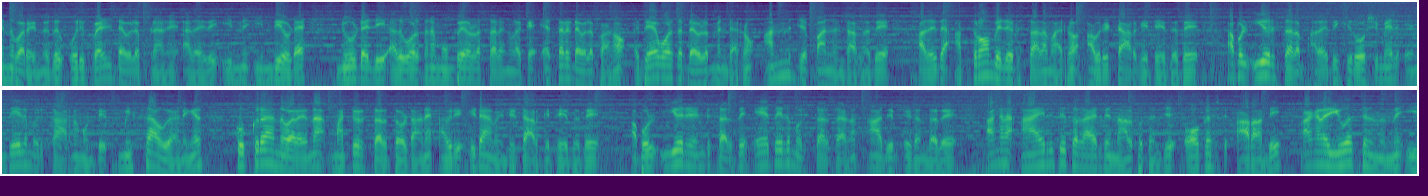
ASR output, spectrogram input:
എന്ന് പറയുന്നത് ഒരു വെൽ ഡെവലപ്ഡ് ആണ്. അതായത് ഇന്ന് ഇന്ത്യയുടെ ന്യൂഡൽഹി അതുപോലെ തന്നെ മുംബൈയുള്ള സ്ഥലങ്ങളൊക്കെ എത്ര ഡെവലപ്പാണോ ഇതേപോലത്തെ ഡെവലപ്മെന്റ് ആയിരുന്നു അന്ന് ജപ്പാനിലുണ്ടായിരുന്നത് അതായത് അത്രയും വലിയൊരു സ്ഥലമായിരുന്നു അവർ ടാർഗറ്റ് ചെയ്തത്. അപ്പോൾ ഈ ഒരു സ്ഥലം അതായത് ഹിറോഷിമയിൽ എന്തെങ്കിലും ഒരു കാരണം കൊണ്ട് മിസ്സാവുകയാണെങ്കിൽ കുക്ര എന്ന് പറയുന്ന മറ്റൊരു സ്ഥലത്തോട്ടാണ് അവർ ഇടാൻ വേണ്ടി ടാർഗറ്റ് ചെയ്തത്. അപ്പോൾ ഈ ഒരു രണ്ട് സ്ഥലത്ത് ഏതെങ്കിലും ഒരു സ്ഥലത്താണ് ആദ്യം ഇടേണ്ടത്. അങ്ങനെ ആയിരത്തി തൊള്ളായിരത്തി നാൽപ്പത്തഞ്ച് ഓഗസ്റ്റ് ആറാം തീയതി അങ്ങനെ യു എസിൽ നിന്ന് ഈ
